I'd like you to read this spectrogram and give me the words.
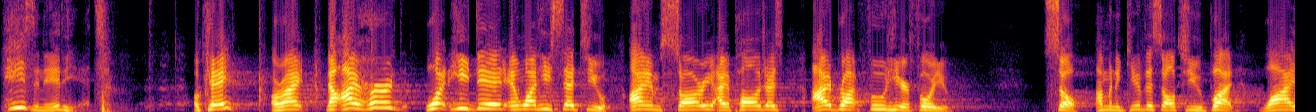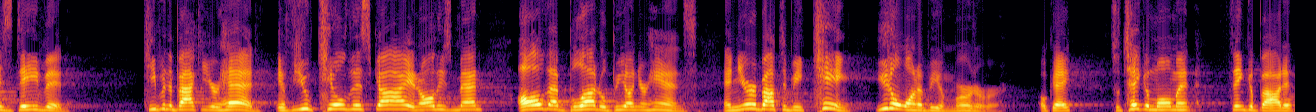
he's an idiot. Okay? All right? Now, I heard what he did and what he said to you. I am sorry. I apologize. I brought food here for you. So, I'm going to give this all to you. But, wise David, keep in the back of your head if you kill this guy and all these men, all that blood will be on your hands. And you're about to be king. You don't want to be a murderer. Okay? So, take a moment, think about it,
